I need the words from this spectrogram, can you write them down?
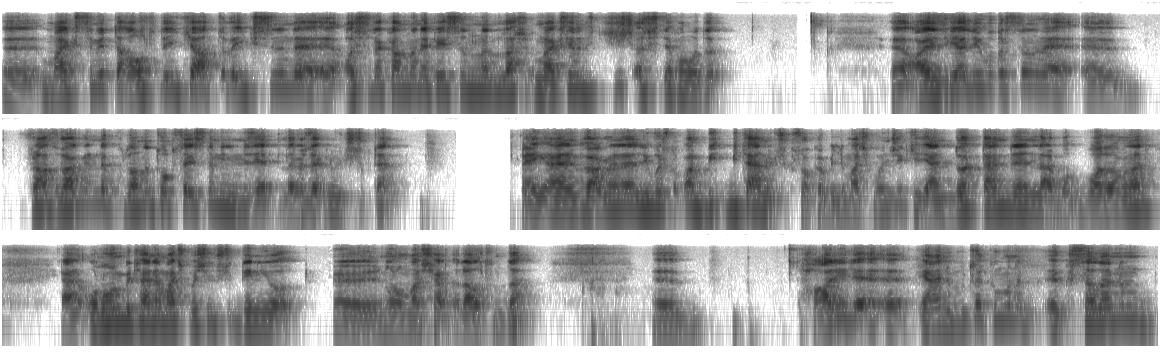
E, Mike Smith de 6'da 2 attı ve ikisinin de e, asist rakamlarını epey sınırladılar. Mike Smith hiç asist yapamadı. E, Isaiah Liverson ve e, Franz Wagner'ın da kullandığı top sayısını minimize ettiler. Özellikle üçlükten. E, yani Wagner'la Liverson toplam bir, bir tane üçlük sokabildi maç boyunca ki yani dört tane denediler. Bu, bu adamlar yani 10-11 tane maç başı üçlük deniyor e, normal şartlar altında. E, haliyle e, yani bu takımın e, kısalarının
